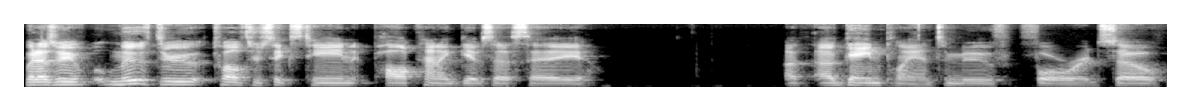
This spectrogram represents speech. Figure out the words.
But as we move through 12 through 16, Paul kind of gives us a, a, a game plan to move forward. So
